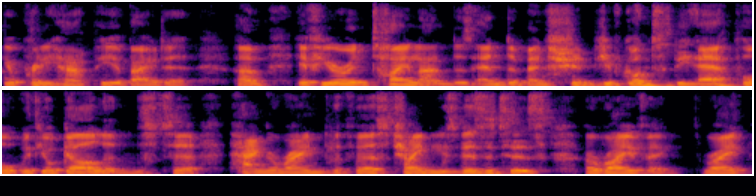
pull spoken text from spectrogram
you're pretty happy about it. Um, if you're in Thailand, as Enda mentioned, you've gone to the airport with your garlands to hang around the first Chinese visitors arriving, right?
